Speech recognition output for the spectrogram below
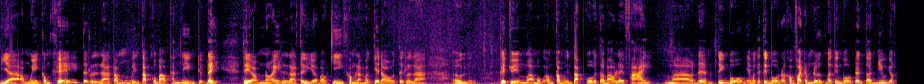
Và ông Nguyễn Công Khế, tức là tổng biên tập của báo Thanh niên trước đây, thì ông nói là tự do báo chí không làm mất chế độ, tức là ờ, cái chuyện mà một ông tổng biên tập của tờ báo Lệ Phải mà đem tuyên bố, nhưng mà cái tuyên bố đó không phải trong nước mà tuyên bố trên tờ New York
